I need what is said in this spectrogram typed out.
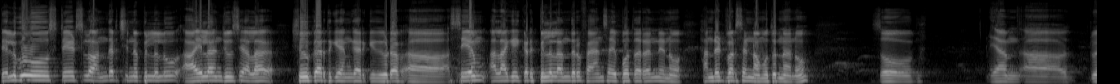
తెలుగు స్టేట్స్లో అందరు చిన్నపిల్లలు ఆయిలాన్ చూసి అలా శివ కార్తికేయన్ గారికి కూడా సేమ్ అలాగే ఇక్కడ పిల్లలందరూ ఫ్యాన్స్ అయిపోతారని నేను హండ్రెడ్ పర్సెంట్ నమ్ముతున్నాను so the um, uh, releasing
